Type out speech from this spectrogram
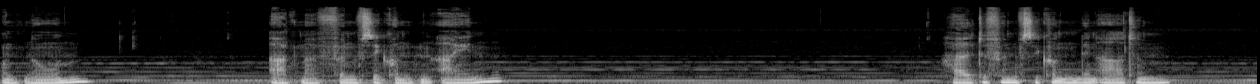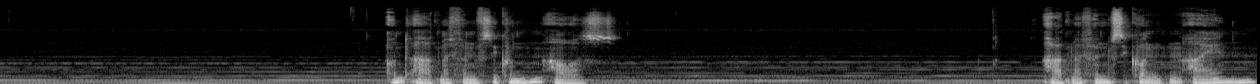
Und nun atme fünf Sekunden ein, halte fünf Sekunden den Atem und atme fünf Sekunden aus. Atme fünf Sekunden ein.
